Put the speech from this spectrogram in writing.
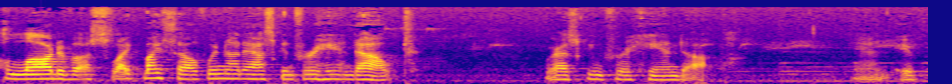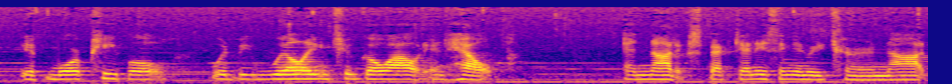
A lot of us, like myself, we're not asking for a handout. We're asking for a hand up. And if, if more people would be willing to go out and help and not expect anything in return, not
